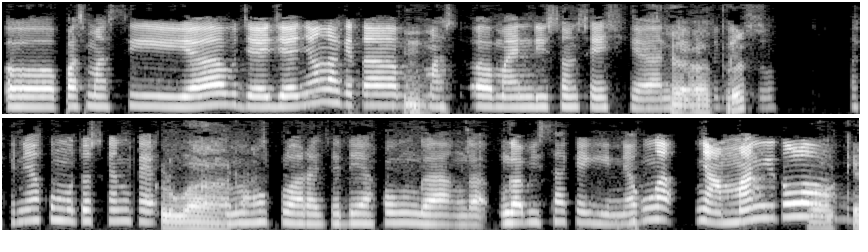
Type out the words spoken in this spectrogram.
eh, pas masih ya jaya-jayanya lah kita Hmm. mas- eh, main di sound session Ya, kayak terus? gitu akhirnya aku memutuskan kayak Keluar. "Emang aku keluar aja deh aku nggak nggak nggak bisa kayak gini aku nggak nyaman gitu loh Oke.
